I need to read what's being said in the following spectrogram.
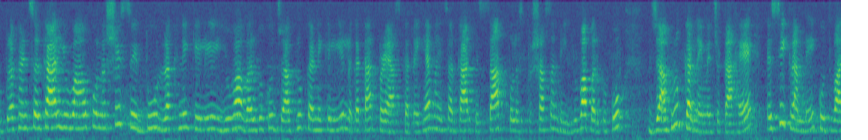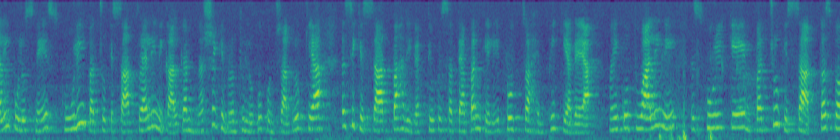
उत्तराखंड सरकार युवाओं को नशे से दूर रखने के लिए, युवा वर्ग को जागरूक करने के लिए लगातार प्रयास कर रही है। वहीं सरकार के साथ पुलिस प्रशासन भी युवा वर्ग को जागरूक करने में जुटा है। इसी क्रम में कोतवाली पुलिस ने स्कूली बच्चों के साथ रैली निकालकर नशे के विरुद्ध लोगों को जागरूक किया। इसी के साथ बाहरी व्यक्तियों के सत्यापन के लिए प्रोत्साहित भी किया गया। वहीं कोतवाली ने स्कूल के बच्चों के साथ कस्बा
